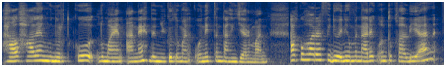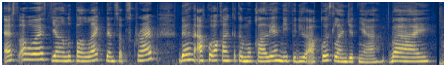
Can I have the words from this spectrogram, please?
hal-hal yang menurutku lumayan aneh dan juga lumayan unik tentang Jerman. Aku harap video ini menarik untuk kalian. As always, jangan lupa like dan subscribe dan aku akan ketemu kalian di video aku selanjutnya. Bye.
